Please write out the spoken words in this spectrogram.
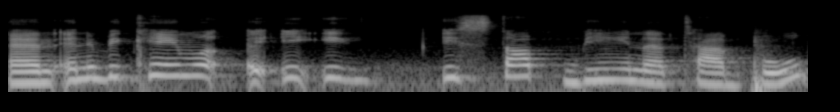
and and it became a- it, it it stopped being a taboo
